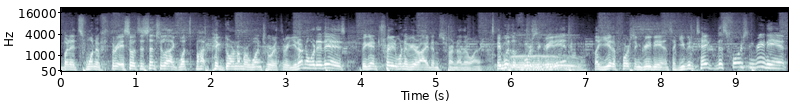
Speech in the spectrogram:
but it's one of three. So it's essentially like what's behind, pick door number one, two, or three. You don't know what it is, but you're gonna trade one of your items for another one. Maybe with a force ingredient. Like you get a force ingredient. It's like you can take this force ingredient.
